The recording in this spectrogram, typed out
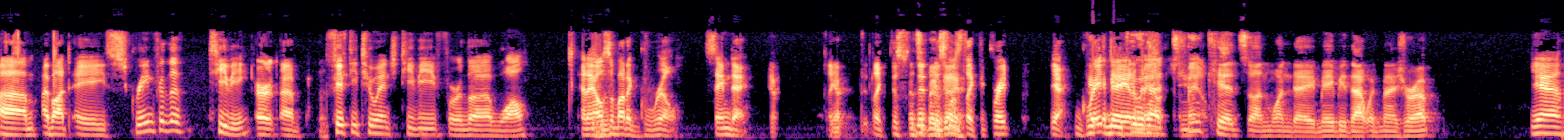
Um, I bought a screen for the TV, or a 52 inch TV for the wall, and I also bought a grill same day. Yep. Like, Yep. like this, That's this was like the great, yeah, great I mean, day if you would have two kids on one day, maybe that would measure up. Yeah,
